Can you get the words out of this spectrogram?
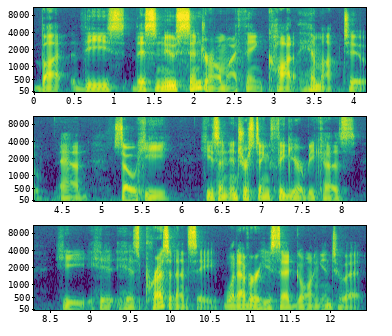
But these this new syndrome, I think, caught him up too, and so he he's an interesting figure because he his presidency, whatever he said going into it,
